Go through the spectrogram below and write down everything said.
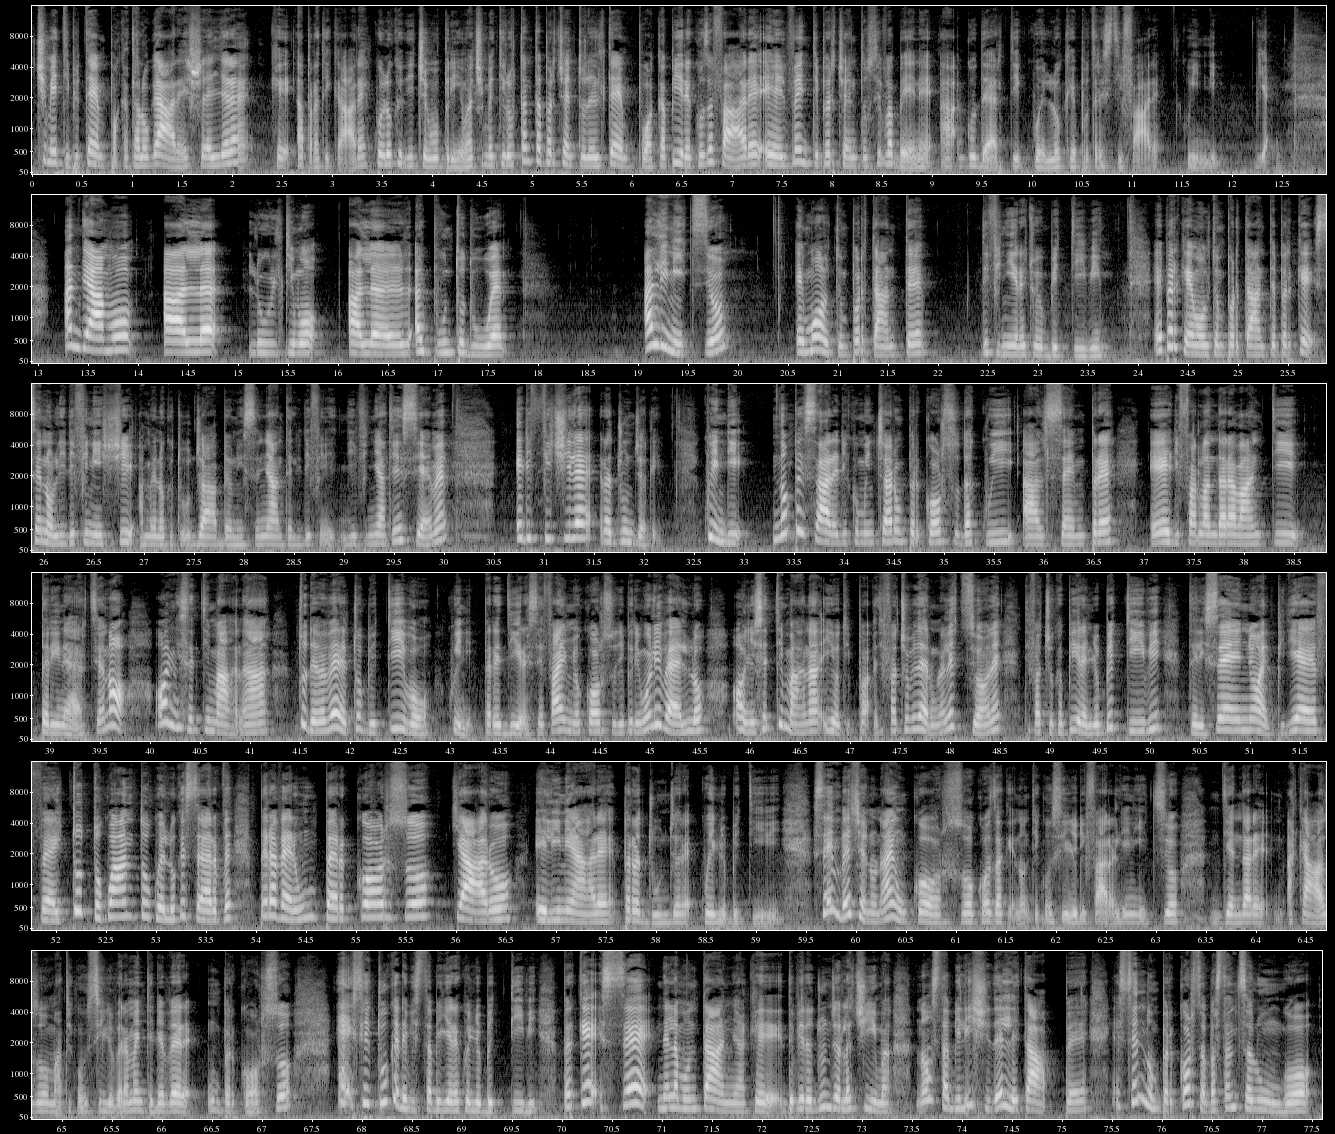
ci metti più tempo a catalogare e scegliere che a praticare. Quello che dicevo prima, ci metti l'80% del tempo a capire cosa fare e il 20% se va bene a goderti quello che potresti fare. Quindi via. Andiamo all'ultimo, al, al punto 2. All'inizio è molto importante definire i tuoi obiettivi. E perché è molto importante? Perché se non li definisci, a meno che tu già abbia un insegnante e li defini- definiate insieme, è difficile raggiungerli. Quindi non pensare di cominciare un percorso da qui al sempre e di farlo andare avanti per inerzia, no, ogni settimana tu devi avere il tuo obiettivo. Quindi, per dire, se fai il mio corso di primo livello, ogni settimana io ti, ti, faccio vedere una lezione, ti faccio capire gli obiettivi, te li segno, hai il PDF, hai tutto quanto quello che serve per avere un percorso chiaro e lineare per raggiungere quegli obiettivi. Se invece non hai un corso, cosa che non ti consiglio di fare all'inizio, di andare a caso, ma ti consiglio veramente di avere un percorso, è sei tu che devi stabilire quegli obiettivi, perché se nella montagna che devi raggiungere la cima non stabilisci delle tappe, essendo un percorso abbastanza lungo,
